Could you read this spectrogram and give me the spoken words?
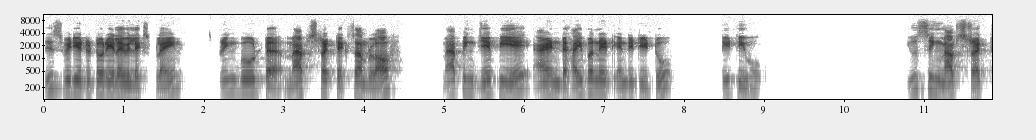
This video tutorial I will explain Spring Boot uh, MapStruct example of mapping JPA and Hibernate entity to DTO. Using MapStruct,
